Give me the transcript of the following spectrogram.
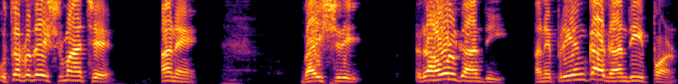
ઉત્તર પ્રદેશમાં છે અને ભાઈ શ્રી રાહુલ ગાંધી અને પ્રિયંકા ગાંધી પણ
